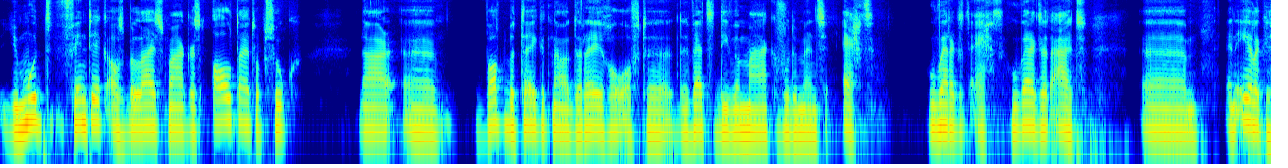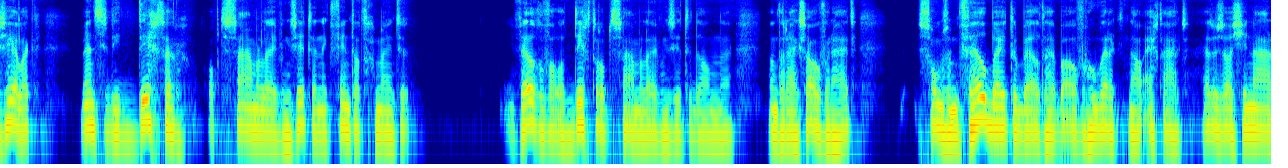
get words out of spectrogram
je moet, vind ik, als beleidsmakers altijd op zoek naar uh, wat betekent nou de regel of de, de wet die we maken voor de mensen echt? Hoe werkt het echt? Hoe werkt het uit? Ehm, en eerlijk is eerlijk, mensen die dichter op de samenleving zitten, en ik vind dat gemeenten in veel gevallen dichter op de samenleving zitten dan, uh, dan de Rijksoverheid, soms een veel beter beeld hebben over hoe werkt het nou echt uit. dus als je naar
